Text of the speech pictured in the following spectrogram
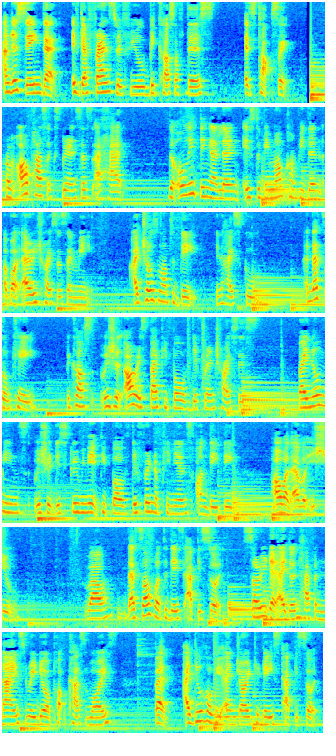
I'm just saying that if they're friends with you because of this, it's toxic. From all past experiences I had, the only thing I learned is to be more confident about every choices I made. I chose not to date in high school, and that's okay. because we should all respect people with different choices. By no means we should discriminate people with different opinions on dating or whatever issue. Well, that's all for today's episode. Sorry that I don't have a nice radio or podcast voice, but I do hope you enjoyed today's episode.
